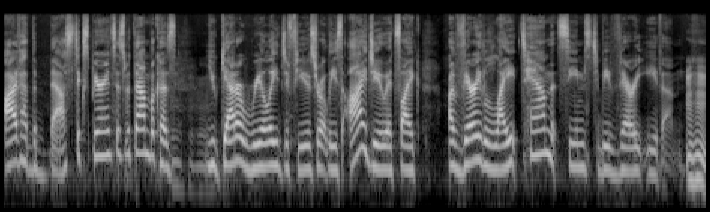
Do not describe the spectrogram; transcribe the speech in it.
I've had the best experiences with them because mm-hmm. you get a really diffused, or at least I do. It's like a very light tan that seems to be very even. Mm-hmm.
